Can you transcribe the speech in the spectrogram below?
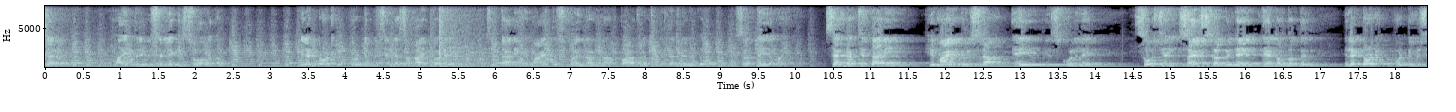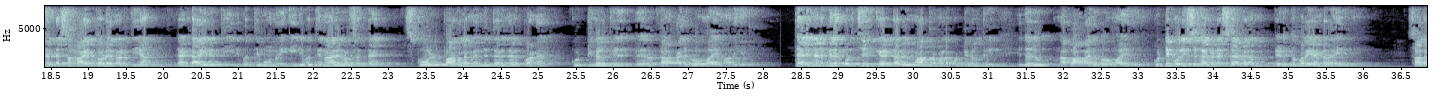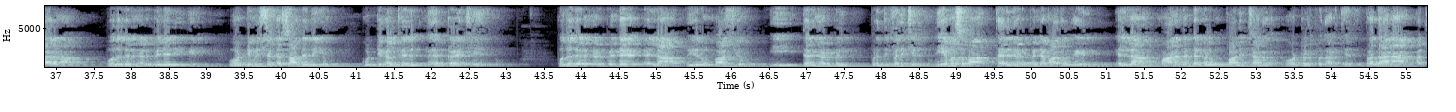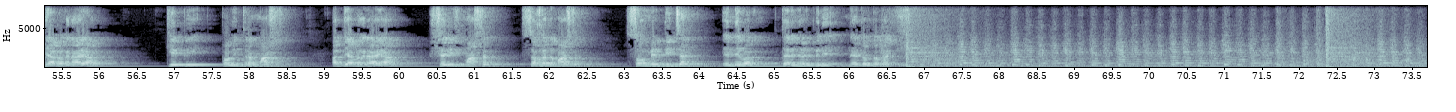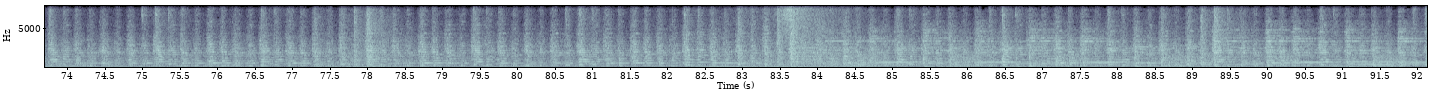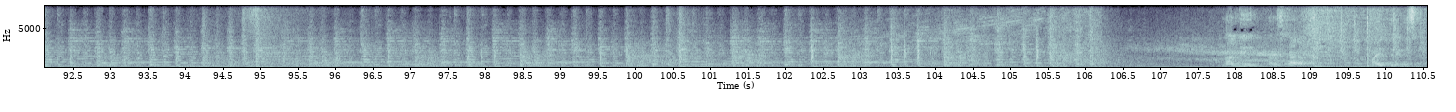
നമസ്കാരം. മൈത്രി മിഷനിലേക്ക് സ്വാഗതം. Electronic voting മിഷന്റെ സഹായത്തോടെ ചിത്താരി ഹിമായത്ത് സ്കൂളിൽ നടന്ന പാർലമെന്റ് തെരഞ്ഞെടുപ്പ് ശ്രദ്ധേയമായി. Centre Chittari Himayathul Islam A U P സ്കൂളിലെ സോഷ്യൽ സയൻസ് ക്ലബിന്റെ നേതൃത്വത്തിൽ ഇലക്ട്രോണിക് വോട്ടിംഗ് മിഷന്റെ സഹായത്തോടെ നടത്തിയ രണ്ടായിരത്തി ഇരുപത്തി മൂന്ന് ഇരുപത്തിനാല് വർഷത്തെ സ്കൂൾ പാർലമെന്റ് തെരഞ്ഞെടുപ്പാണ് കുട്ടികൾക്ക് വേറിട്ട അനുഭവമായി മാറിയത്. തെരഞ്ഞെടുപ്പിനെ കുറിച്ച് കേട്ടറിവ് മാത്രമുള്ള കുട്ടികൾക്ക് ഇതൊരു നവ അനുഭവമായിരുന്നു. കുട്ടി പോലീസുകാരുടെ സേവനം എടുത്തു പറയേണ്ടതായിരുന്നു. സാധാരണ പൊതു തെരഞ്ഞെടുപ്പിന്റെ രീതിയിൽ വോട്ടിംഗ് മിഷന്റെ സാധ്യതയും കുട്ടികൾക്ക് നേർക്കാഴ്ചയായിരുന്നു. പൊതു തെരഞ്ഞെടുപ്പിന്റെ എല്ലാ വീറും വാശിയും ഈ തെരഞ്ഞെടുപ്പിൽ പ്രതിഫലിച്ചിരുന്നു. നിയമസഭാ തെരഞ്ഞെടുപ്പിന്റെ മാതൃകയിൽ എല്ലാ മാനദണ്ഡങ്ങളും പാലിച്ചാണ് വോട്ടെടുപ്പ് നടത്തിയത്. പ്രധാന അധ്യാപകനായ കെ പി പവിത്രൻ മാഷ് അധ്യാപകരായ Sharif master Sahad master Soumya teacher എന്നിവർ തെരഞ്ഞെടുപ്പിന് നേതൃത്വം നൽകി. നന്ദി നമസ്കാരം. മൈത്രി വിഷൻ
